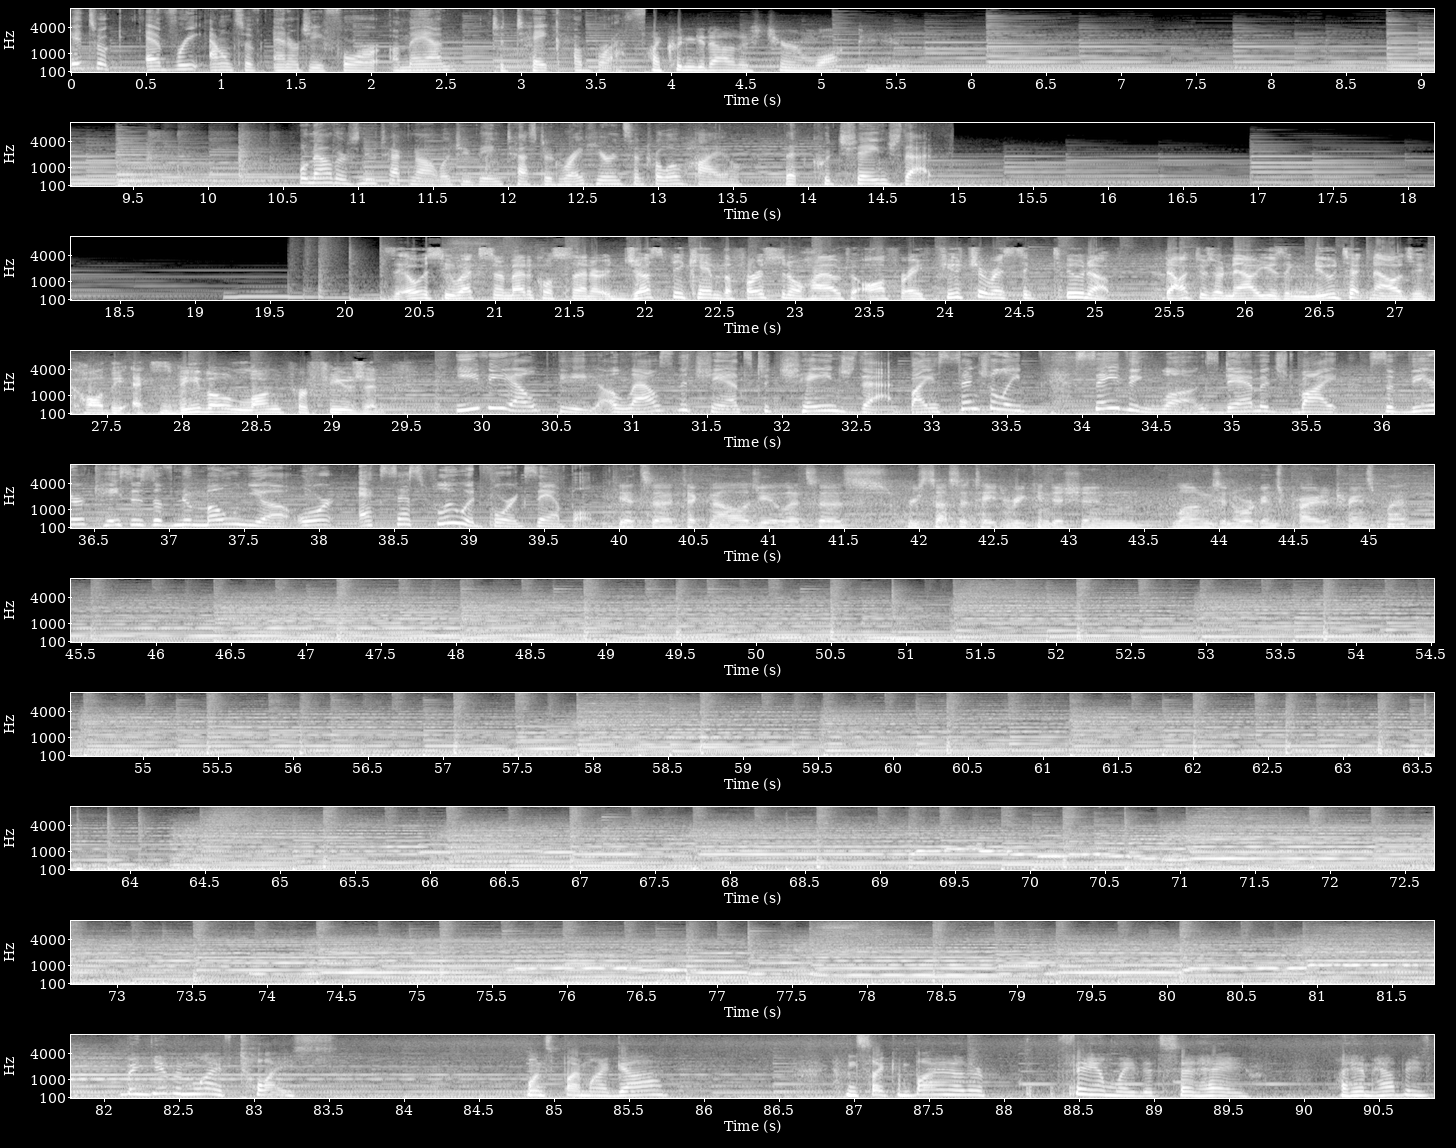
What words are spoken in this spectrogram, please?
It took every ounce of energy for a man to take a breath. I couldn't get out of this chair and walk to you. Well, now there's new technology being tested right here in central Ohio that could change that. The OSU Wexner Medical Center just became the first in Ohio to offer a futuristic tune-up. Doctors are now using new technology called the ex vivo lung perfusion. EVLP allows the chance to change that by essentially saving lungs damaged by severe cases of pneumonia or excess fluid, for example. It's a technology that lets us resuscitate and recondition lungs and organs prior to transplant. Given life twice. Once by my God, and second by another family that said, hey, let him have these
